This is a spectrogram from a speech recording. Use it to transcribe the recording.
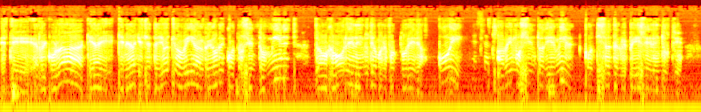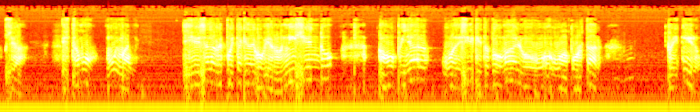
este, recordá que, hay, que en el año 88 había alrededor de 400.000 trabajadores en la industria manufacturera. Hoy. Habemos 110.000 cotizantes del BPS de la industria. O sea, estamos muy mal. Y esa es la respuesta que da el gobierno, ni yendo a opinar o a decir que está todo mal o, a aportar. Reitero,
